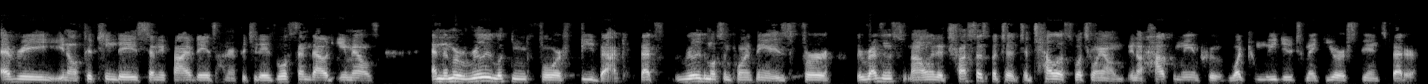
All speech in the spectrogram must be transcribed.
every, you know, 15 days, 75 days, 150 days, we'll send out emails. And then we're really looking for feedback. That's really the most important thing is for the residents not only to trust us, but to, to tell us what's going on. You know, how can we improve? What can we do to make your experience better?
